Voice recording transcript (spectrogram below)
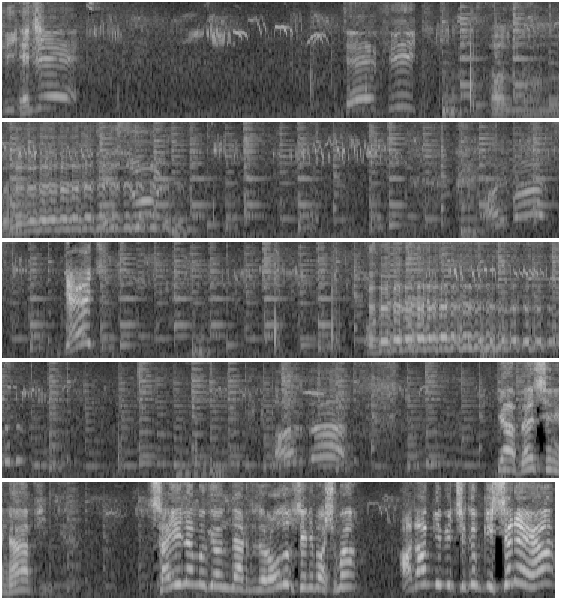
Fikri. Geç. Tevfik. Allah Allah. Aybars. Geç. Arda. Ya ben seni ne yapayım ya? Sayıyla mı gönderdiler oğlum seni başıma? Adam gibi çıkıp gitsene ya.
